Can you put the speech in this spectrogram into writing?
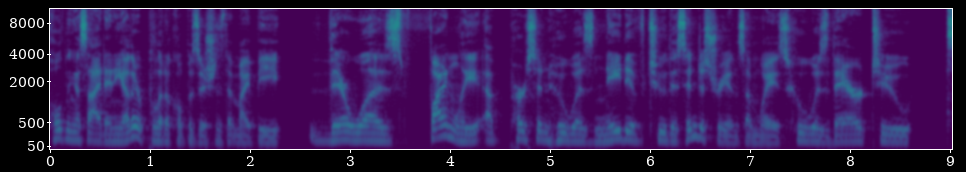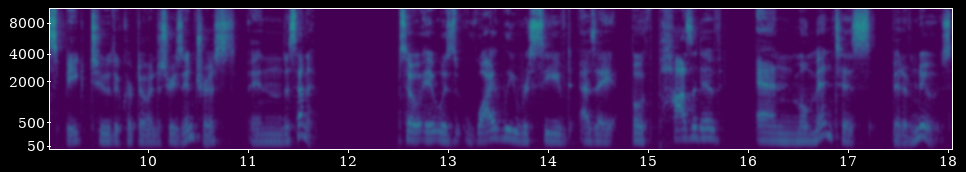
holding aside any other political positions that might be, there was finally a person who was native to this industry in some ways who was there to speak to the crypto industry's interest in the Senate. So it was widely received as a both positive and momentous bit of news.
